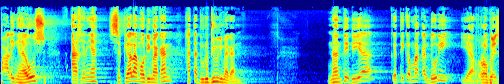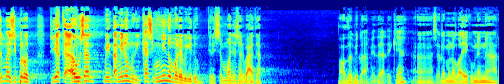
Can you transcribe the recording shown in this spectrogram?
paling haus, akhirnya segala mau dimakan, hatta dulu-dulu dimakan. Nanti dia ketika makan duri, ya robek semua isi perut. Dia kehausan, minta minum, dikasih minum model begitu. Jadi semuanya serba adab. Alhamdulillah min dzalik ya. Assalamualaikum minan nar.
